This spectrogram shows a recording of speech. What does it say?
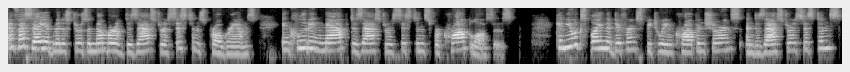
FSA administers a number of disaster assistance programs, including NAP disaster assistance for crop losses. Can you explain the difference between crop insurance and disaster assistance?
